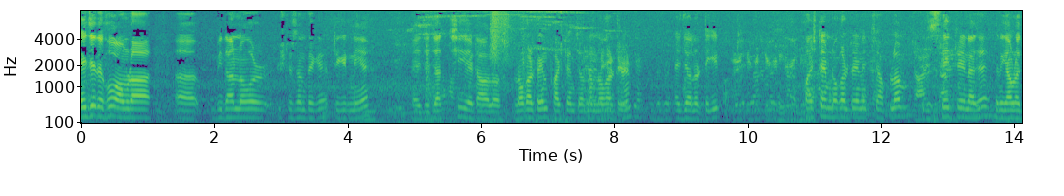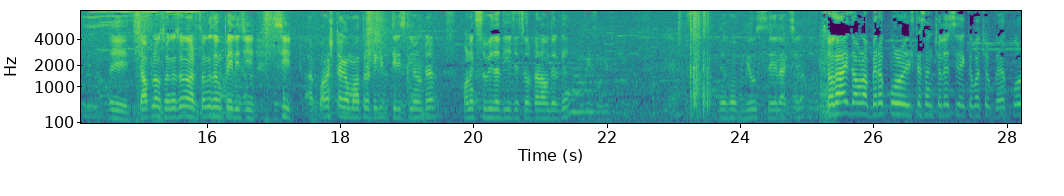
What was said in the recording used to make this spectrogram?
এই যে দেখো আমরা বিধাননগর স্টেশন থেকে টিকিট নিয়ে এই যে যাচ্ছি, এটা হলো নগাল ট্রেন ফার্স্ট টাইম চাপলাম নগাল ট্রেন। এই যে হলো টিকিট। ফার্স্ট টাইম নগাল ট্রেনে চাপলাম, সেই ট্রেন আছে এখানে আমরা এই চাপলাম সঙ্গে সঙ্গে, আর সঙ্গে সঙ্গে পেয়ে দিচ্ছি সিট আর পাঁচ টাকা মাত্র টিকিট, তিরিশ কিলোমিটার। অনেক সুবিধা দিয়েছে সরকার আমাদেরকে। দেখো ভিউ সে লাগছে। সো গাইজ আমরা ব্যারাকপুর স্টেশন চলে এসেছি, দেখতে পাচ্ছ ব্যারাকপুর।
